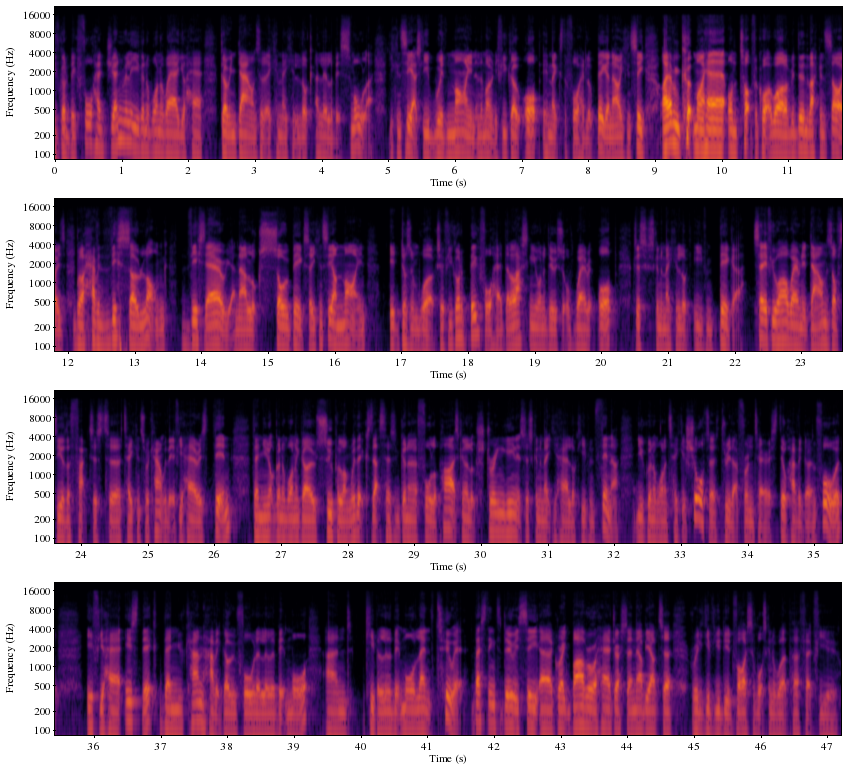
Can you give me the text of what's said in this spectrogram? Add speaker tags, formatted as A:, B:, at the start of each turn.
A: you've got a big forehead, generally you're going to want to wear your hair going down so that it can make it look a little bit smaller. You can see actually with mine at the moment, if you go up, it makes the forehead look bigger. Now you can see I haven't cut my hair on top for quite a while. I've been doing the back and sides, but having this so long, this area now looks so big. So you can see on mine, it doesn't work. So if you've got a big forehead, the last thing you want to do is sort of wear it up because it's going to make it look even bigger. Say if you are wearing it down, there's obviously other factors to take into account with it. If your hair is thin, then you're not going to want to go super long with it because that's going to fall apart. It's going to look stringy and it's just going to make your hair look even thinner. You're going to want to take it shorter through that front area, still have it going forward. If your hair is thick, then you can have it going forward a little bit more and keep a little bit more length to it. The best thing to do is see a great barber or hairdresser and they'll be able to really give you the advice of what's going to work perfect for you.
